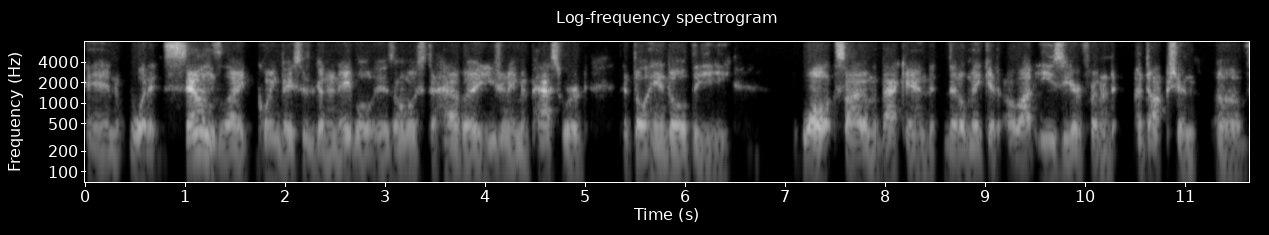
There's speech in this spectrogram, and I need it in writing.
And what it sounds like Coinbase is going to enable is almost to have a username and password that they'll handle the wallet side on the back end that'll make it a lot easier for an adoption of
